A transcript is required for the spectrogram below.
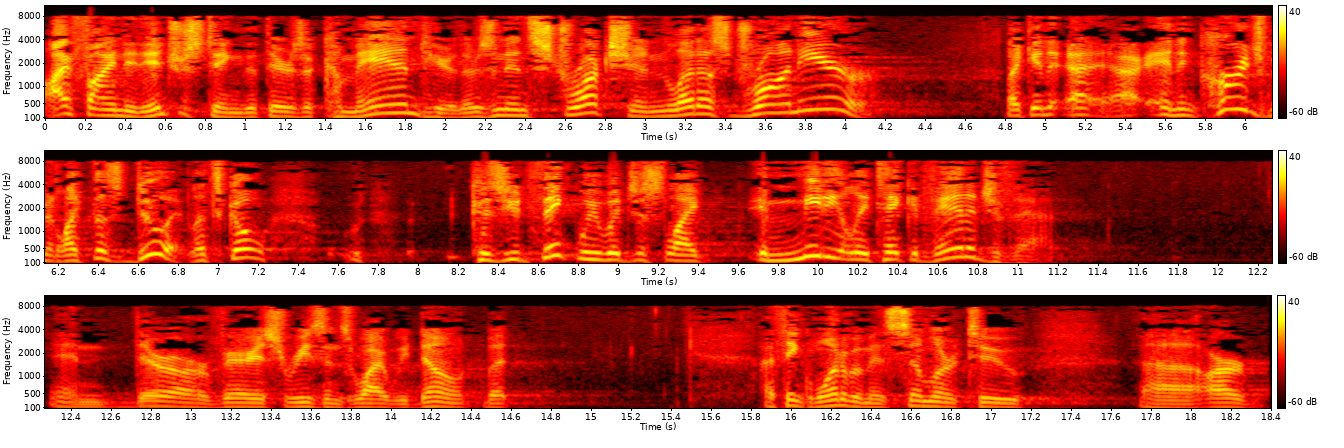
I find it interesting that there's a command here. There's an instruction. Let us draw near. Like an, an encouragement. Like let's do it. Let's go. Cause you'd think we would just like immediately take advantage of that. And there are various reasons why we don't, but I think one of them is similar to uh, our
